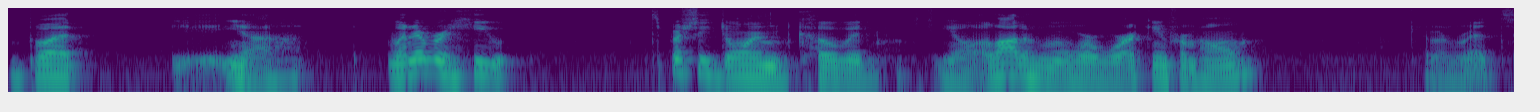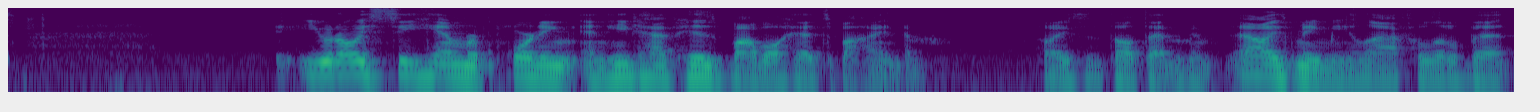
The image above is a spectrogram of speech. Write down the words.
But you know, whenever he, especially during COVID, you know, a lot of them were working from home, Kevin Ritz, you would always see him reporting and he'd have his bobbleheads behind him. So I always thought that, that always made me laugh a little bit.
